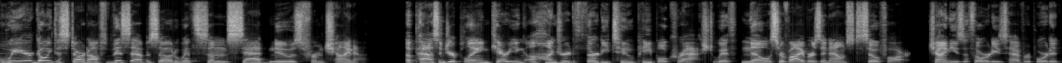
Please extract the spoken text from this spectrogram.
We're going to start off this episode with some sad news from China. A passenger plane carrying 132 people crashed, with no survivors announced so far, Chinese authorities have reported.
